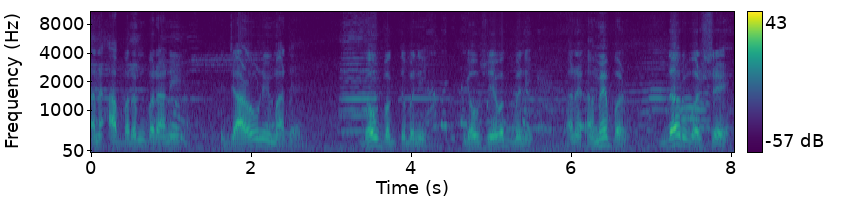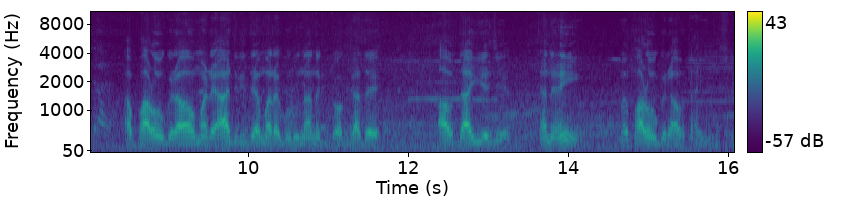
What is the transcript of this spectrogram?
અને આ પરંપરાની જાળવણી માટે ગૌ ભક્ત બની, ગૌ સેવક બની અને અમે પણ દર વર્ષે આ ફાળો ઉઘરાવવા માટે આ જ રીતે અમારા ગુરુ નાનક ચોક ખાતે આવતા આવીએ છીએ અને અહીં અમે ફાળો ઉઘરાવતા આવીએ છીએ.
